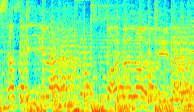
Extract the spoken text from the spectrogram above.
Sasila, for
